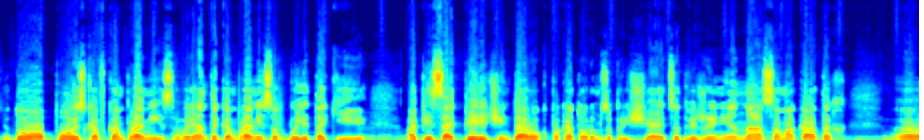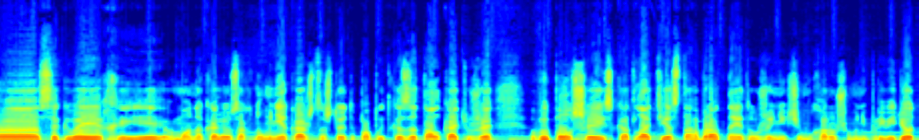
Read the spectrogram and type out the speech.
до поисков компромисса. Варианты компромиссов были такие. Описать перечень дорог, по которым запрещается движение на самокатах, э, сегвеях и моноколесах. Ну, мне кажется, что это попытка затолкать уже выпалшее из котла тесто обратно. Это уже ни к чему хорошему не приведет.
